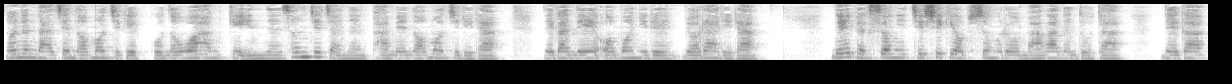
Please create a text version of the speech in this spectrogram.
너는 낮에 넘어지겠고 너와 함께 있는 선지자는 밤에 넘어지리라. 내가 내 어머니를 멸하리라. 내 백성이 지식이 없음으로 망하는도다. 내가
